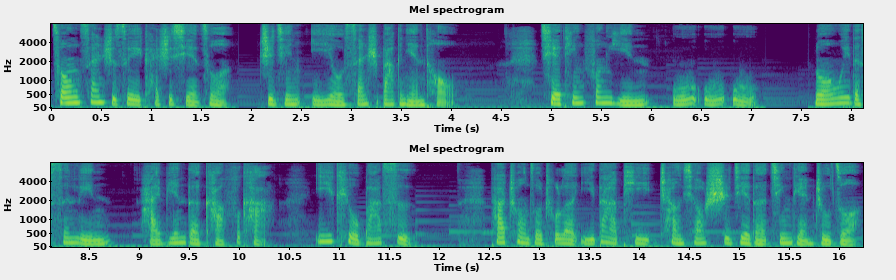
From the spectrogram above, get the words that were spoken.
从三十岁开始写作。至今已有三十八个年头，且听风吟五五五，挪威的森林，海边的卡夫卡，E.Q. 八四，他创作出了一大批畅销世界的经典著作，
